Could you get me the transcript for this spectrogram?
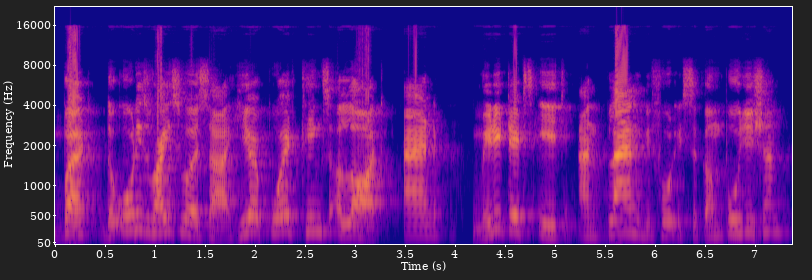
But the ode is vice versa. Here poet thinks a lot and meditates it and plan before its composition.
